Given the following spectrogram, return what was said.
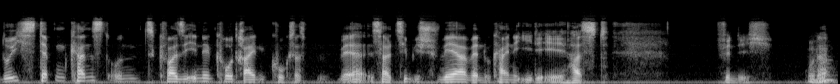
durchsteppen kannst und quasi in den Code reinguckst. Das wär, ist halt ziemlich schwer, wenn du keine IDE hast, finde ich, oder? Mhm.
